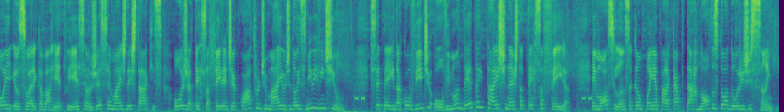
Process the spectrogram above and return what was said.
Oi, eu sou Erika Barreto e esse é o GC Mais Destaques. Hoje é terça-feira, dia 4 de maio de 2021. CPI da Covid houve Mandetta e Taish nesta terça-feira. Emoce lança campanha para captar novos doadores de sangue.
